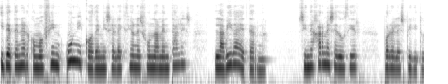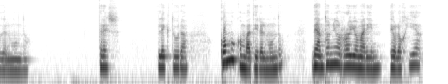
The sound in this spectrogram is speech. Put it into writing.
y de tener como fin único de mis elecciones fundamentales la vida eterna, sin dejarme seducir por el espíritu del mundo. 3. Lectura ¿Cómo combatir el mundo? de Antonio Rollo Marín, Teología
